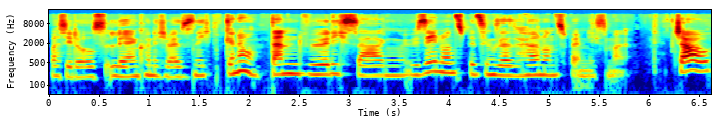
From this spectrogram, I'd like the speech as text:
was ihr daraus lernen konntet, ich weiß es nicht. Genau, dann würde ich sagen, wir sehen uns bzw. hören uns beim nächsten Mal. Ciao!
